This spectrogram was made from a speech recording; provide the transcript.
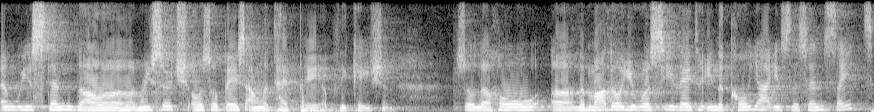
and we extend our research also based on the Taipei application. So the whole, uh, the model you will see later in the Koya is the Sensate.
